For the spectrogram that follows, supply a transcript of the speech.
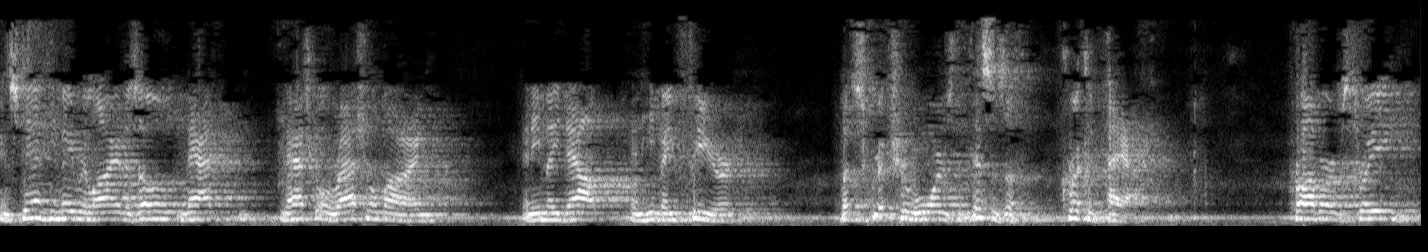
Instead, he may rely on his own nat- natural, rational mind, and he may doubt and he may fear. But Scripture warns that this is a crooked path. Proverbs 3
